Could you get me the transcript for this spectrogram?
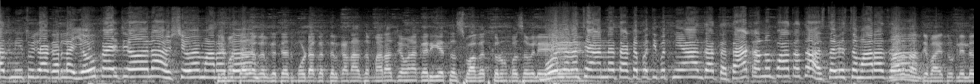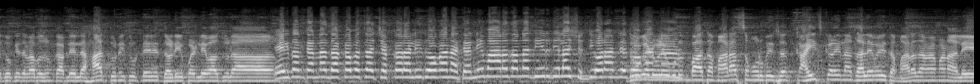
आज मी तुझ्या घरला येऊ काय जेवायला शिवाय महाराज. मोठा कत्तल करण्याचा महाराज जेवणा घरी येतं स्वागत करून बसवले. भोजनाचे अन्न ताट पती पत्नी आज जातात. ताट आणून पाहतात हस्तव्यस्त महाराज. महाराजांचे पाय तुटलेले डोके तळापासून कापलेले हात दोन्ही तुटलेले धडी पडले बाजूला. एकदम त्यांना धक्का बसला चक्कर आली दोघांना. त्यांनी महाराजांना धीर दिला शुद्धीवर आणले दोघे डोळे. उघडून पाहता महाराज समोर बसत काहीच कळेना झाले पाहिजे तर महाराजांना म्हणाले.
